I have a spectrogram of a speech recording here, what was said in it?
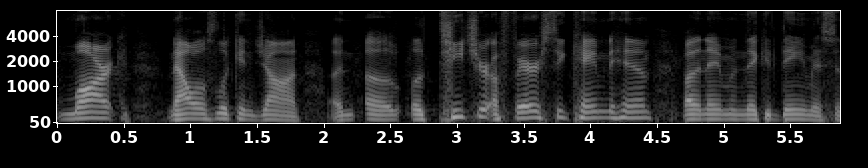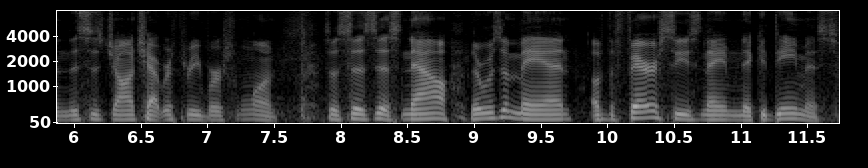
Mark, now let's look in John. A, a, a, teacher, a Pharisee, came to him by the name of Nicodemus, and this is John chapter 3, verse 1. So it says this Now there was a man of the Pharisees named Nicodemus,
